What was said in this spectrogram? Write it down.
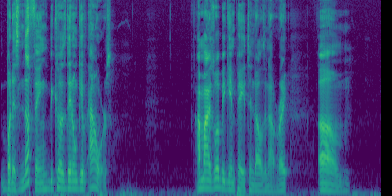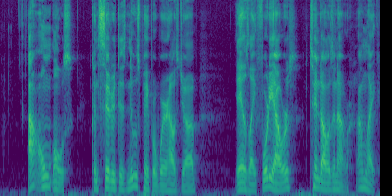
but it's nothing because they don't give hours. I might as well be getting paid ten dollars an hour, right? Um, I almost considered this newspaper warehouse job, and it was like forty hours, ten dollars an hour. I'm like,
